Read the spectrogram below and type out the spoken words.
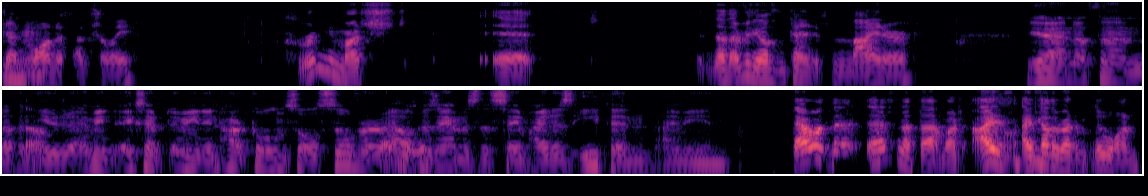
Gen Mhm. One essentially. Pretty much it. Everything else is kind of just minor. Yeah, nothing, nothing So. huge. I mean, except I mean, in Heart Gold and Soul Silver, Oh. Alakazam is the same height as Ethan. I mean, That was that's not that much. I I saw the red and blue one.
